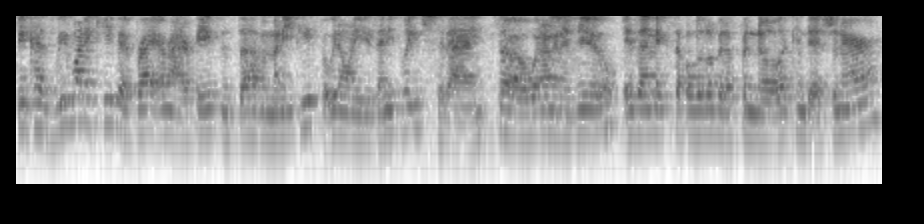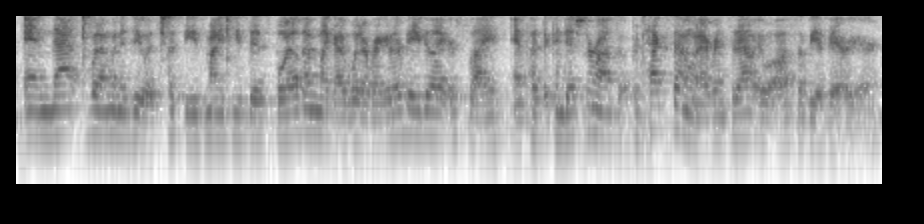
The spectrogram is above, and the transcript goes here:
because we want to keep it bright around her face and still have a money piece, but we don't want to use any bleach today. So what I'm going to do is I mix up a little bit of Fanola conditioner, and that's what I'm going to do is put these money pieces, foil them like I would a regular baby light or slice, and put the conditioner on so it protects them, and when I rinse it out, it will also be a barrier.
